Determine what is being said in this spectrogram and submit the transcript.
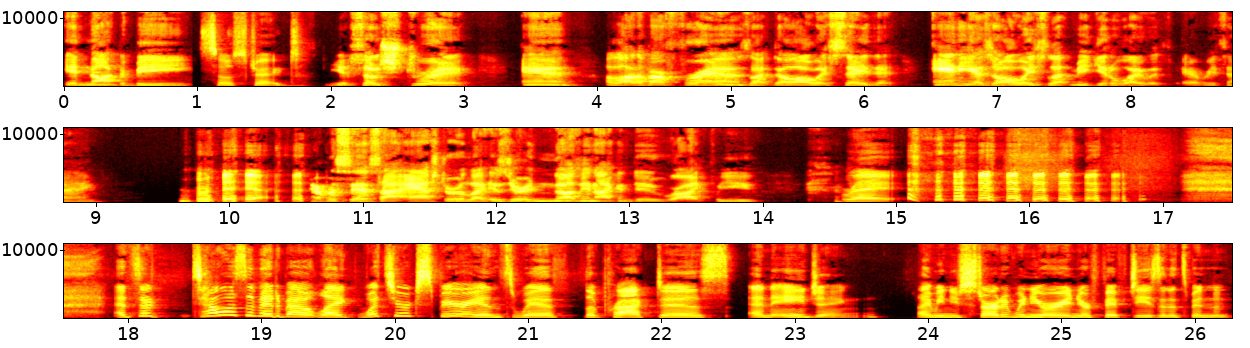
it not to be so strict. Yeah, so strict. And a lot of our friends, like they'll always say that Annie has always let me get away with everything. yeah. Ever since I asked her, like, is there nothing I can do right for you? Right. and so tell us a bit about like what's your experience with the practice and aging? I mean, you started when you were in your 50s and it's been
